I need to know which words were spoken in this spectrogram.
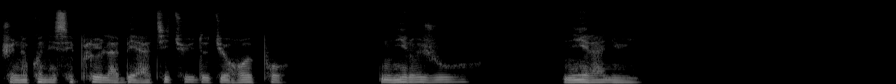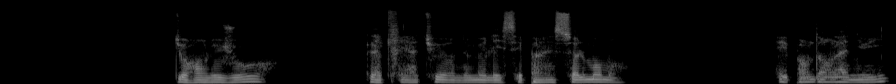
Je ne connaissais plus la béatitude du repos, ni le jour, ni la nuit. Durant le jour, la créature ne me laissait pas un seul moment. Et pendant la nuit,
